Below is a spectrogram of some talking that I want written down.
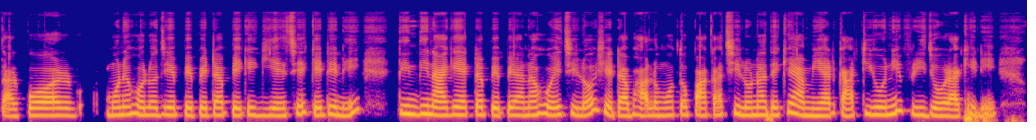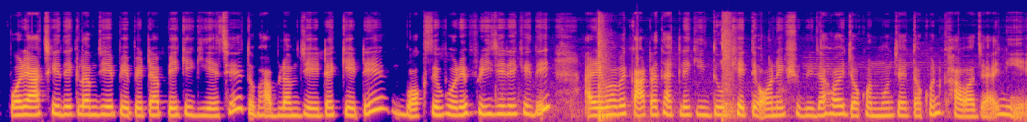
তারপর মনে হলো যে পেঁপেটা পেকে গিয়েছে, কেটে নেই। তিন দিন আগে একটা পেঁপে আনা হয়েছিল, সেটা ভালো মতো পাকা ছিল না দেখে আমি আর কাটিও নি, ফ্রিজেও রাখিনি। পরে আজকে দেখলাম যে পেঁপেটা পেকে গিয়েছে, তো ভাবলাম যে এটা কেটে বক্সে ভরে ফ্রিজে রেখে দিই আর এভাবে কাটা থাকলে কিন্তু খেতে অনেক সুবিধা হয়, যখন মন চায় তখন খাওয়া যায় নিয়ে।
